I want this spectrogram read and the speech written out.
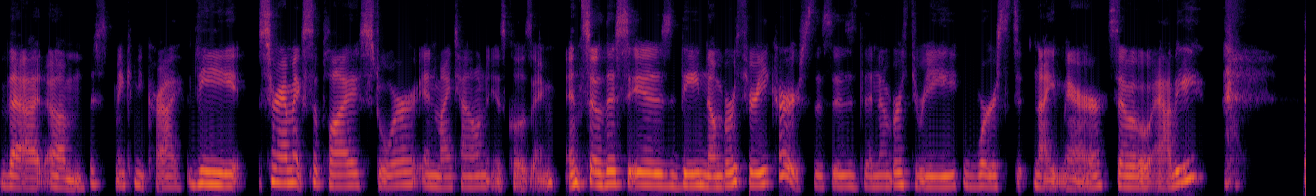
that um, this is making me cry. The ceramic supply store in my town is closing. And so this is the number three curse. This is the number three worst nightmare. So, Abby,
